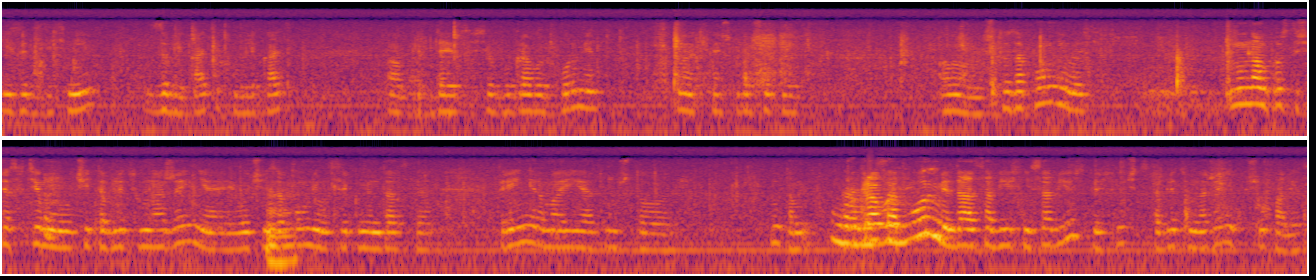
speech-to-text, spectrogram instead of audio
э, язык с детьми, завлекать их, увлекать. А, Преподается все в игровой форме. Ну, это, конечно, большой плюс. А, Что запомнилось? Ну, нам просто сейчас в тему учить таблицу умножения, и очень Мгм. запомнилась рекомендация тренера Марии о том, что ну, там, в игровой собьюсь. форме, да, собьюсь, не собьюсь, то есть учится таблицу умножения, очень полезно.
